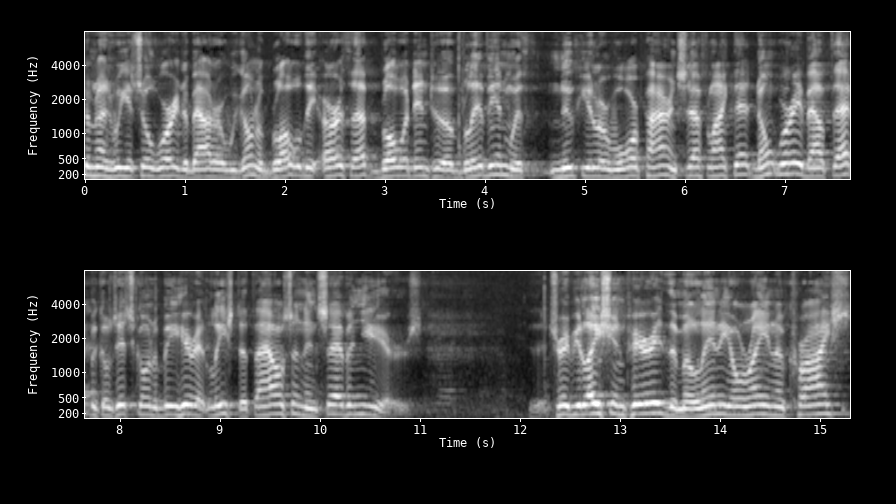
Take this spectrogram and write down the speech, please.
Sometimes we get so worried about are we going to blow the earth up, blow it into oblivion with nuclear war power and stuff like that? Don't worry about that because it's going to be here at least a thousand and seven years. The tribulation period, the millennial reign of Christ.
